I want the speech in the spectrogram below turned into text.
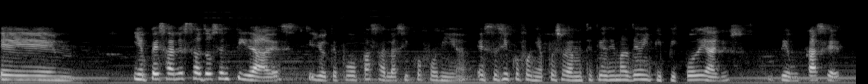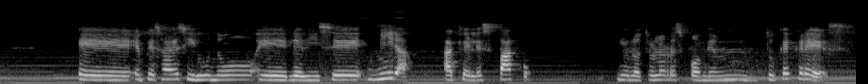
Eh, y empiezan estas dos entidades, que yo te puedo pasar la psicofonía. Esta psicofonía pues obviamente tiene más de veintipico de años, de un cassette. Eh, empieza a decir uno, eh, le dice, mira, aquel es Paco. Y el otro le responde, mm, ¿tú qué crees?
